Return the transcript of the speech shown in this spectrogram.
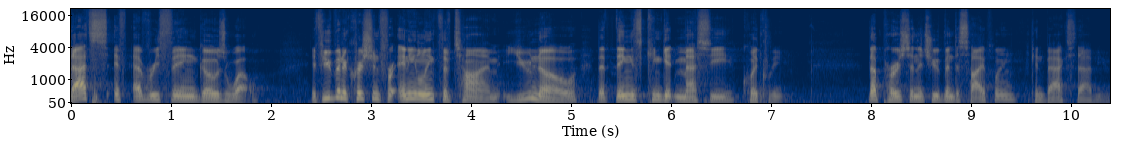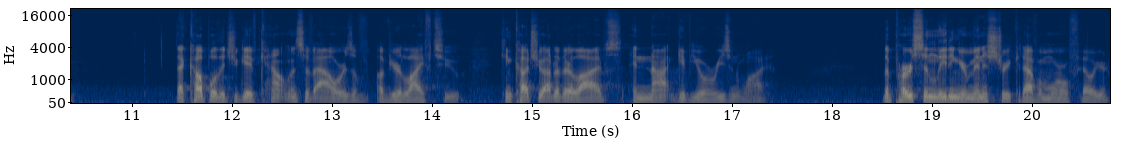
that's if everything goes well. If you've been a Christian for any length of time, you know that things can get messy quickly. That person that you've been discipling can backstab you. That couple that you gave countless of hours of, of your life to can cut you out of their lives and not give you a reason why. The person leading your ministry could have a moral failure.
